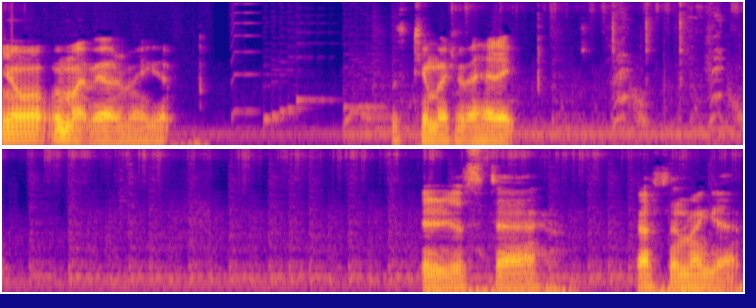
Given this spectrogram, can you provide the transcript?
You know what, we might be able to make it. It's too much of a headache. It just, uh, just in my gut.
